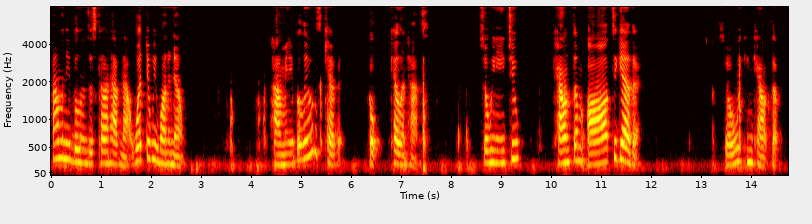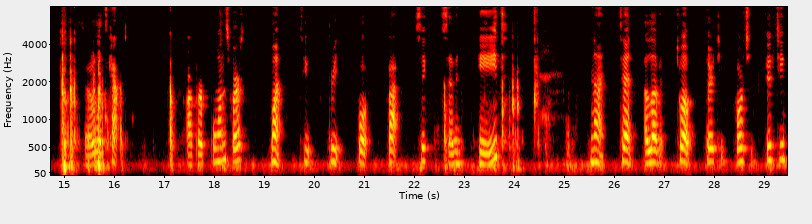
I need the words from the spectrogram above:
How many balloons does Kellen have now? What do we want to know? How many balloons Kevin? Oh, Kellen has. So we need to count them all together. So we can count them. So let's count. Our purple ones first. One, two, three, four, five, six, seven, eight, nine, ten, eleven, twelve, thirteen, fourteen, fifteen,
